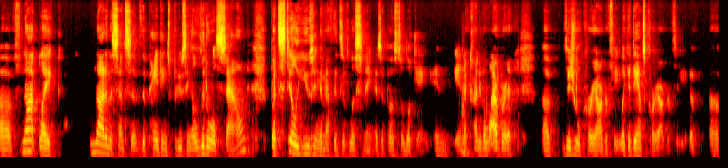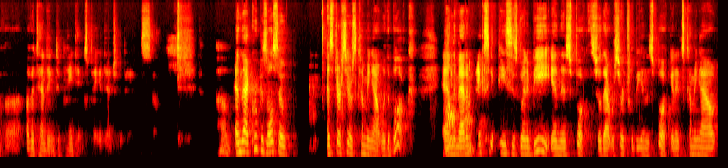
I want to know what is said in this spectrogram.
of not like not in the sense of the paintings producing a literal sound, but still using the methods of listening as opposed to looking in, in a kind of elaborate uh, visual choreography, like a dance choreography of, of, uh, of attending to paintings, paying attention to paintings. So, um, and that group is also, Esther is coming out with a book. And the Oh, Madame Banksia piece is going to be in this book. So that research will be in this book. And it's coming out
